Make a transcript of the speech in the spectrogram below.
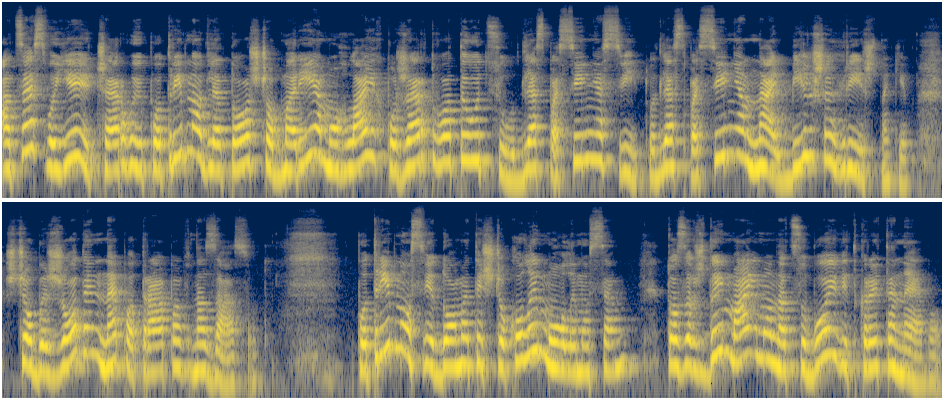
А це своєю чергою потрібно для того, щоб Марія могла їх пожертвувати Отцю для спасіння світу, для спасіння найбільших грішників, щоби жоден не потрапив на засуд. Потрібно усвідомити, що коли молимося, то завжди маємо над собою відкрите небо.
